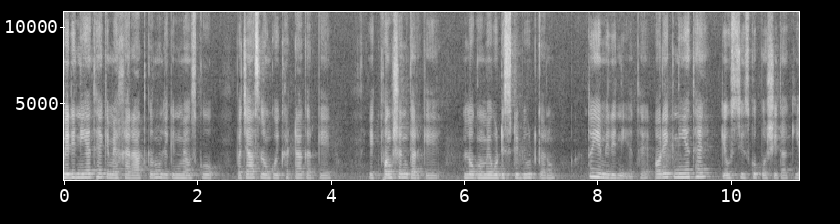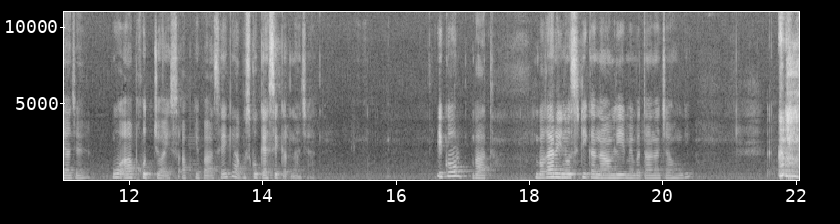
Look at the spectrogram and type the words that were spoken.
मेरी नीयत है कि मैं खैरात करूँ, लेकिन मैं उसको पचास लोगों को इकट्ठा करके एक फ़ंक्शन करके लोगों में वो डिस्ट्रीब्यूट करूँ तो ये मेरी नीयत है। और एक नीयत है कि उस चीज़ को पोशीदा किया जाए। वो आप खुद चॉइस आपके पास है कि आप उसको कैसे करना चाहते हैं। एक और बात, बग़ैर यूनिवर्सिटी का नाम लिए मैं बताना चाहूँगी।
